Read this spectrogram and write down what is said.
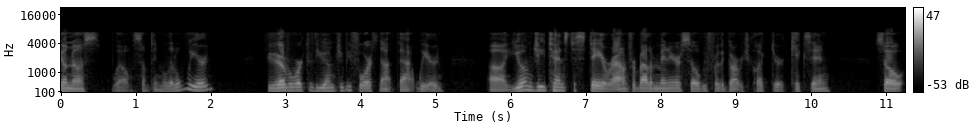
you'll notice, well, something a little weird. If you've ever worked with UMG before, it's not that weird. Uh, UMG tends to stay around for about a minute or so before the garbage collector kicks in. So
